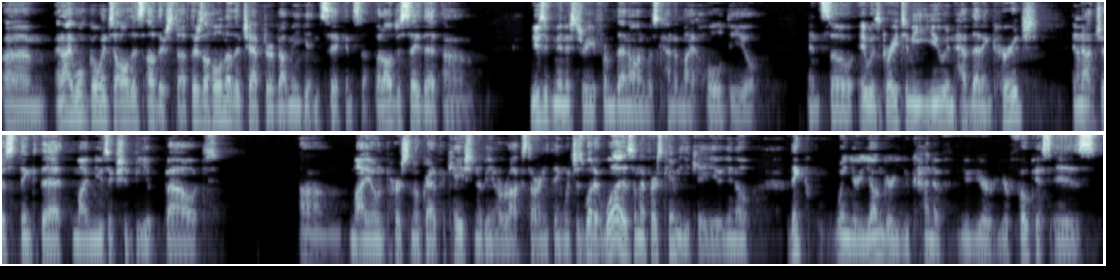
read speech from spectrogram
um, and I won't go into all this other stuff. There's a whole nother chapter about me getting sick and stuff, but I'll just say that um, music ministry from then on was kind of my whole deal. And so it was great to meet you and have that encouraged and Uh-huh. not just think that my music should be about um, my own personal gratification or being a rock star or anything, which is what it was when I first came to EKU. You know, I think when you're younger, you kind of, your, your, your focus is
